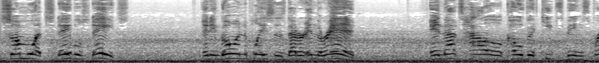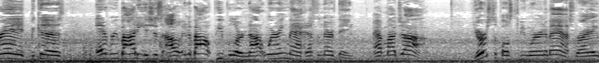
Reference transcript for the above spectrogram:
somewhat stable states and then going to places that are in the red. And that's how COVID keeps being spread because everybody is just out and about. People are not wearing masks. That's another thing. At my job, you're supposed to be wearing a mask, right?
